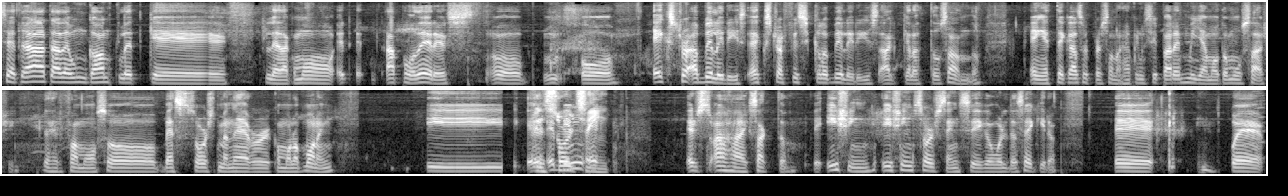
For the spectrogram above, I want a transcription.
se trata de un gauntlet que le da como eh, eh, a poderes o, o, extra abilities, extra physical abilities al que lo está usando. En este caso, el personaje principal es Miyamoto Musashi, que es el famoso Best Swordsman Ever, como lo ponen. Y. El Sword Saint. ajá, exacto. Ishin, Ishin Sword Saint, sí, como el de Sekiro. Eh, pues.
